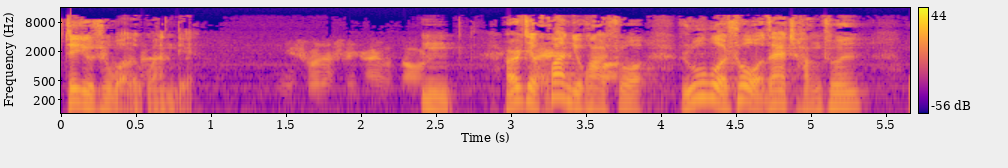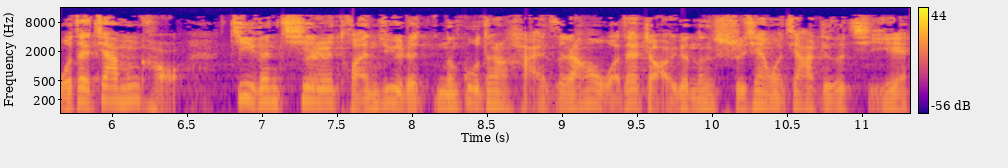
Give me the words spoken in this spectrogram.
这就是我的观点。你说的非常有道理。嗯，而且换句话说，如果说我在长春，我在家门口，既跟亲人团聚着，能顾得上孩子，然后我再找一个能实现我价值的企业，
